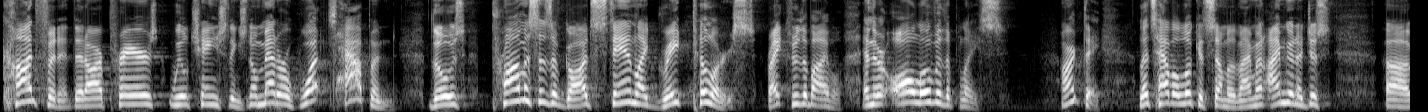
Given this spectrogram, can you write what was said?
confident that our prayers will change things. No matter what's happened, those promises of God stand like great pillars right through the Bible, and they're all over the place, aren't they? Let's have a look at some of them. I'm, going to just uh,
